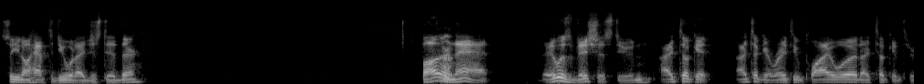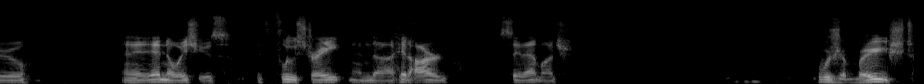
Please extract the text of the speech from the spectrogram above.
so you don't have to do what I just did there. But other than that, it was vicious, dude. I took it. I took it right through plywood. I took it through, and it had no issues. It flew straight and uh, hit hard. To say that much. It was a beast.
